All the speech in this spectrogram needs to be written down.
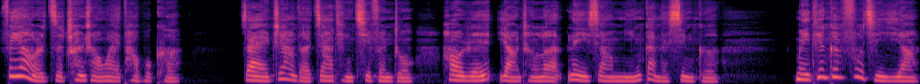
非要儿子穿上外套不可。在这样的家庭气氛中，好人养成了内向敏感的性格，每天跟父亲一样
